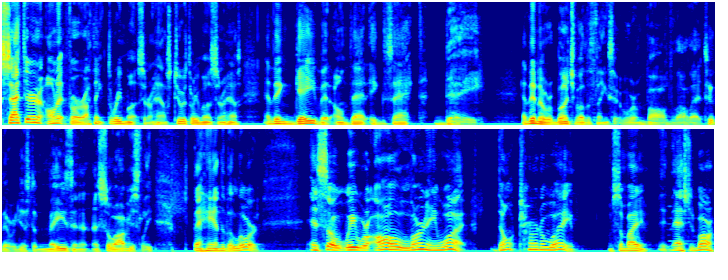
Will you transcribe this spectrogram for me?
sat there on it for I think three months in her house, two or three months in her house, and then gave it on that exact day. And then there were a bunch of other things that were involved with all that too that were just amazing. And so obviously, the hand of the Lord. And so we were all learning what? Don't turn away if somebody asks you to borrow.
